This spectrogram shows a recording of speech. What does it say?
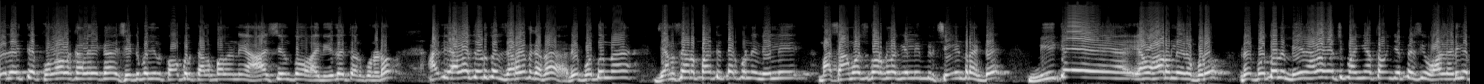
ఏదైతే కులాల కలయిక శెట్టిపల్లి కాపులు కలపాలనే ఆశయంతో ఆయన ఏదైతే అనుకున్నాడో అది ఎలా జరుగుతుంది జరగదు కదా. రేపు పొద్దున్న జనసేన పార్టీ తరపున నేను వెళ్ళి మా సామాజిక వర్గంలోకి వెళ్ళి మీరు చేయండి అంటే మీకే వ్యవహారం లేనప్పుడు రేపు పొద్దున్న మేము ఎలా వచ్చి పనిచేస్తామని చెప్పేసి వాళ్ళు అడిగే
